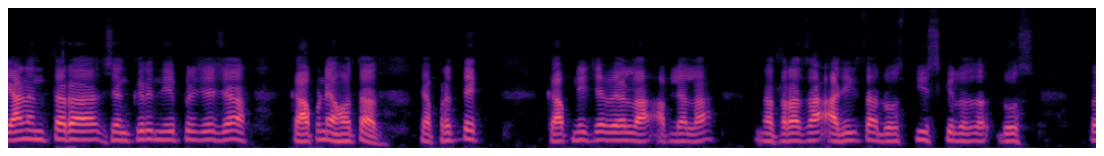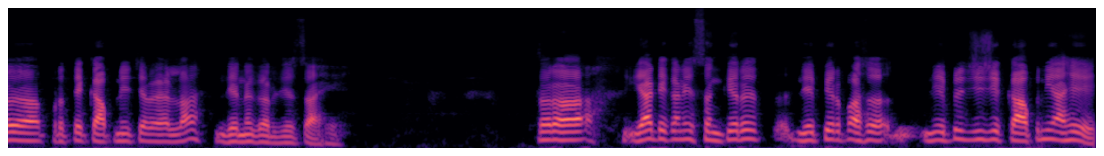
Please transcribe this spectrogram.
यानंतर शंकरी नेपरीच्या ज्या कापण्या होतात त्या प्रत्येक कापणीच्या वेळेला आपल्याला नत्राचा अधिकचा डोस तीस किलोचा डोस प्र प्रत्येक कापणीच्या वेळेला देणं गरजेचं आहे. तर या ठिकाणी संकेरित नेपीरपासून नेपीरची जी कापणी आहे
